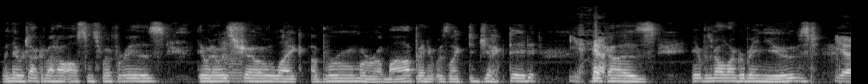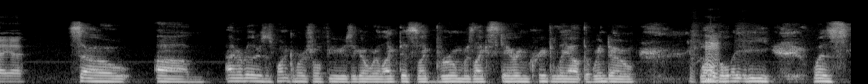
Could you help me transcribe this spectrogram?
when they were talking about how awesome Swiffer is. They would always Mhm. show like a broom or a mop, and it was like dejected yeah, because it was no longer being used. yeah, yeah. So um, I remember there was this one commercial a few years ago where like this like broom was like staring creepily out the window while the lady was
